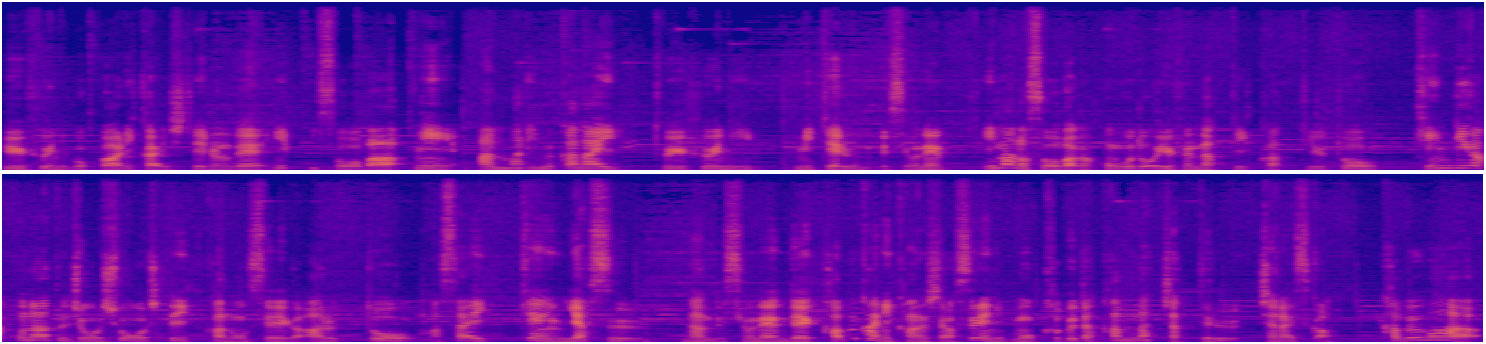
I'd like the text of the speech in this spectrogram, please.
いうふうに僕は理解しているので、一歩相場にあんまり向かないというふうに見てるんですよね。今の相場が今後どういうふうになっていくかっていうと、金利がこの後上昇していく可能性があると、まあ、債券安なんですよね。で、株価に関してはすでにもう株高になっちゃってるじゃないですか。株は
